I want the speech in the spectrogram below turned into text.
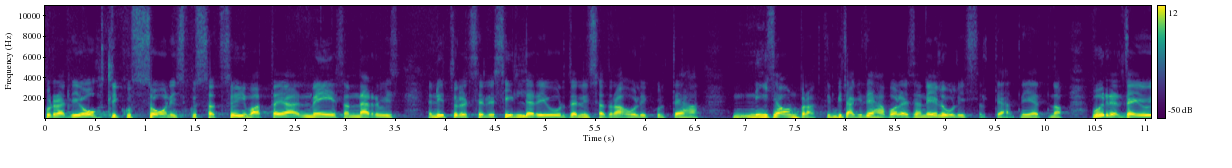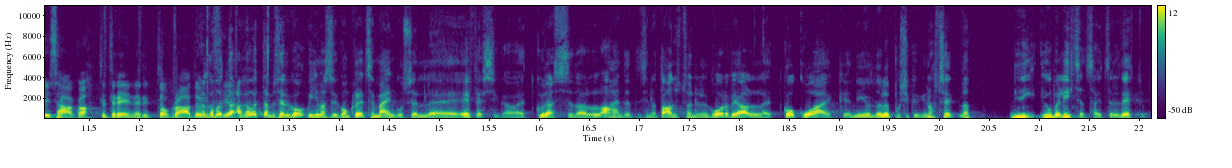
kuradi ohtlikus tsoonis, kus saad sõimata ja mees on närvis ja nüüd tuled selle Silleri juurde, nüüd saad rahulikult teha. nii see on praktiliselt, midagi teha pole, see on elu lihtsalt tead, nii et noh, võrrelda ju ei saa kahte treenerit. aga, võta, ja... aga võtame selle viimase konkreetse mängu selle FS-iga, et kuidas seda lahendati sinna Dunstonile korvi alla, et kogu aeg nii-öelda lõpuks ikkagi noh, see noh, jube lihtsalt said selle tehtud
